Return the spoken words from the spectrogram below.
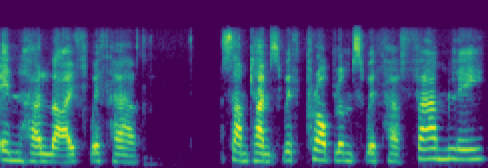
in her life with her, sometimes with problems with her family,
